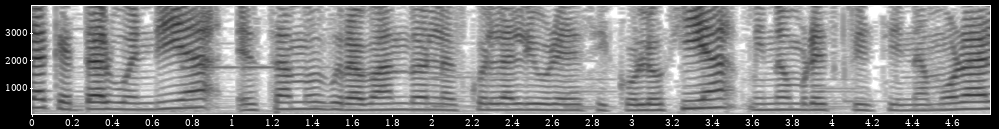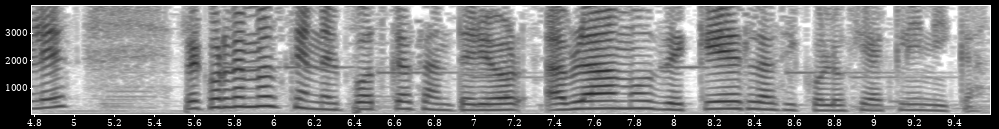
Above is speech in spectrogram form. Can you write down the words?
Hola, ¿qué tal? Buen día. Estamos grabando en la Escuela Libre de Psicología. Mi nombre es Cristina Morales. Recordemos que en el podcast anterior hablábamos de qué es la psicología clínica.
